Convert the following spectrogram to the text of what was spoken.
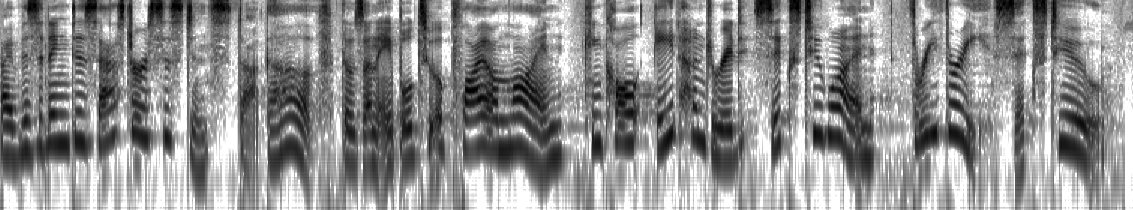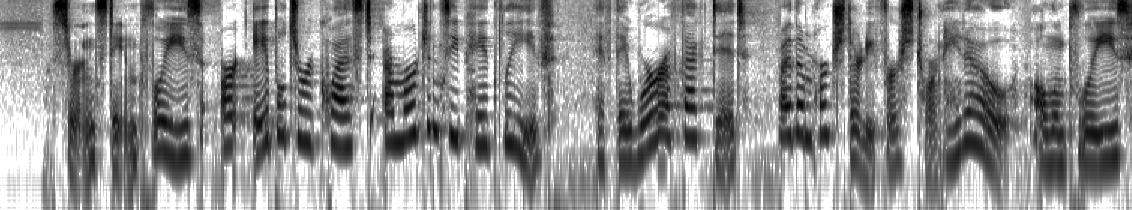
by visiting disasterassistance.gov. Those unable to apply online can call 800 621 3362. Certain state employees are able to request emergency paid leave if they were affected by the March 31st tornado. All employees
